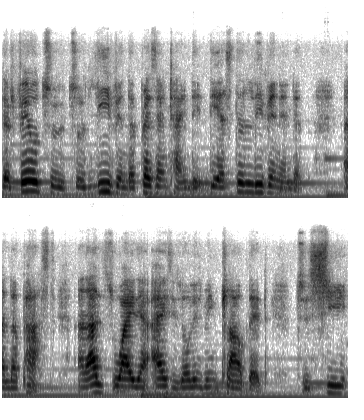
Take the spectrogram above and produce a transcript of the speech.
They fail to to live in the present time. They, they are still living in the in the past and that's why their eyes is always being clouded to see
